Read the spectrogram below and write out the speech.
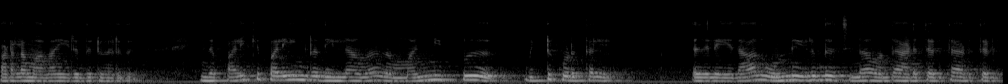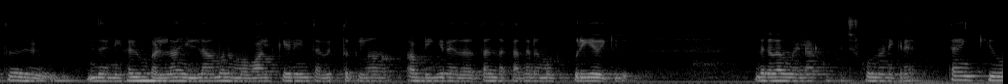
படலமாக தான் இருந்துட்டு வருது. இந்த பழிக்கு பழிங்கிறது இல்லாமல் அந்த மன்னிப்பு விட்டு கொடுத்தல் இதில் ஏதாவது ஒன்று இருந்துச்சுன்னா வந்து அடுத்தடுத்து அடுத்தடுத்து இந்த நிகழ்வுகள்லாம் இல்லாமல் நம்ம வாழ்க்கையிலையும் தவிர்த்துக்கலாம் அப்படிங்கிறத தான் இந்த கதை நமக்கு புரிய வைக்குது. இந்த கதை அவங்க எல்லாருக்கும் பிடிச்சிருக்கும்னு நினைக்கிறேன். தேங்க்யூ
